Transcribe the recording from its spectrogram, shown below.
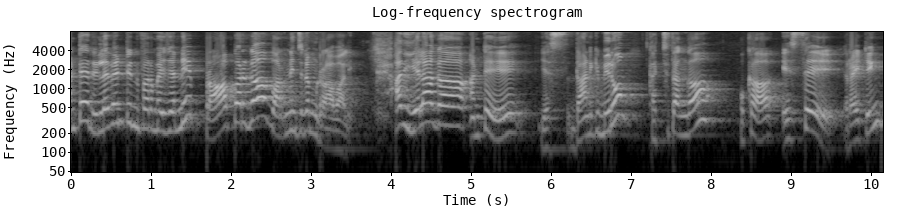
అంటే రిలవెంట్ ఇన్ఫర్మేషన్ని ప్రాపర్గా వర్ణించడం రావాలి. అది ఎలాగా అంటే ఎస్ దానికి మీరు ఖచ్చితంగా ఒక ఎస్ఏ రైటింగ్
